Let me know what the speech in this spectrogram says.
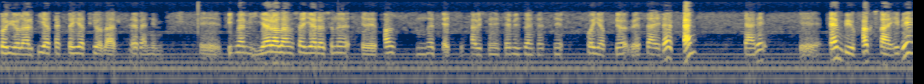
koyuyorlar, bir yatakta yatıyorlar. Efendim, e, bilmem yaralansa yarasını, e, pansını, tedavisini, temizlenmesini o yapıyor vesaire. Ben yani e, en büyük hak sahibi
